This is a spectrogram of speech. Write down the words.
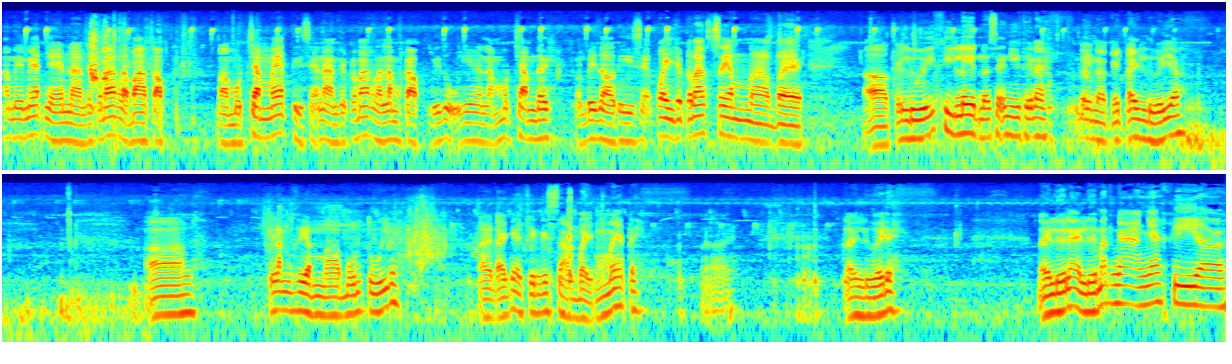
50 m nhà em làm cho các bác là ba cọc và 100 m thì sẽ làm cho các bác là 5 cọc ví dụ như nắm 100 đây. Còn bây giờ thì sẽ quay cho các bác xem là về uh, cái lưới khi lên nó sẽ như thế này. Đây là cái tay lưới nhá uh, 5 diềm ờ, 4 túi đây Đấy, đánh ở trên cái xào 7 m đây. Đấy đây lưới đây. Đấy lưới này lưới mắt ngang nhé khi ờ,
